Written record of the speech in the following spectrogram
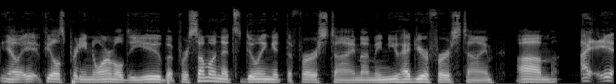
you know it feels pretty normal to you. But for someone that's doing it the first time, I mean, you had your first time. Um, I,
